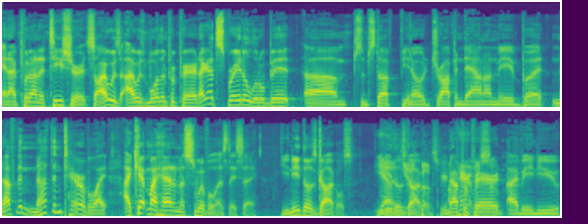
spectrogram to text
and I put on a t-shirt. So I was I was more than prepared. I got sprayed a little bit, um, some stuff you know dropping down on me, but nothing nothing terrible. I I kept my head on a swivel, as they say. You need those goggles. You Yeah, need those yeah, goggles. You're not apparently prepared, I mean you.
